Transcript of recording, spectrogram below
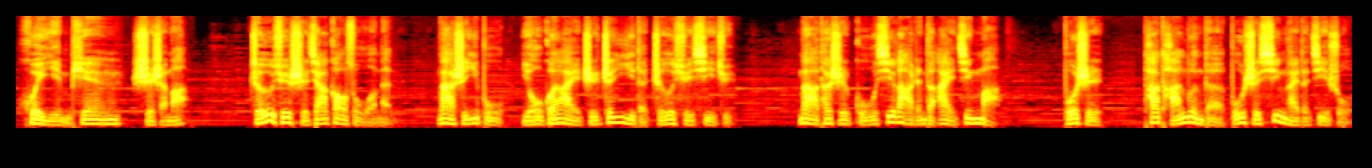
会饮篇是什么？哲学史家告诉我们，那是一部有关爱之真意的哲学戏剧。那它是古希腊人的爱经吗？不是，他谈论的不是性爱的技术，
